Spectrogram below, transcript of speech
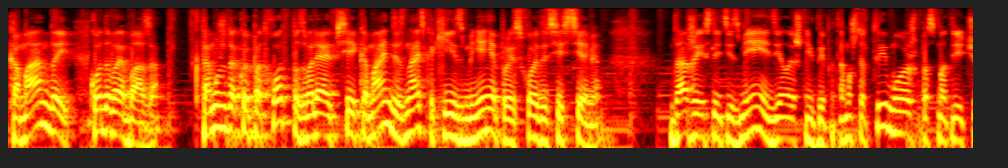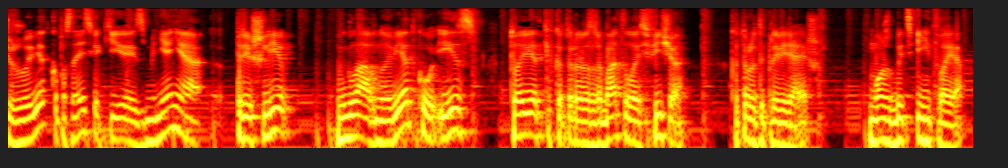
командой кодовая база. К тому же такой подход позволяет всей команде знать, какие изменения происходят в системе даже если эти изменения делаешь не ты, потому что ты можешь посмотреть чужую ветку, посмотреть, какие изменения пришли в главную ветку из той ветки, в которой разрабатывалась фича, которую ты проверяешь. Может быть и не твоя.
